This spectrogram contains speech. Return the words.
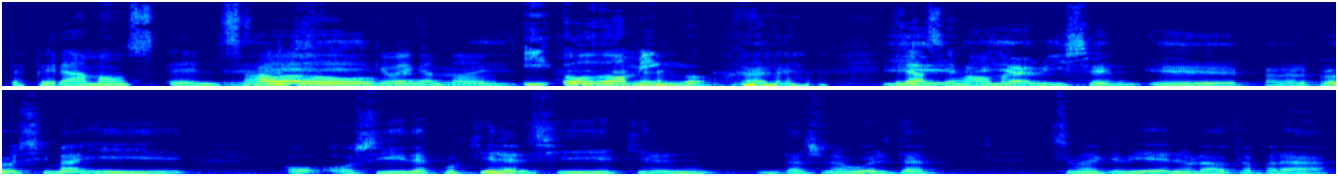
Te esperamos el Eh, sábado sí, que vengan todos. y- y o domingo. Dale. Y, Gracias, y Omar. avisen eh, para la próxima y o, o si después quieren si quieren darse una vuelta la semana que viene o la otra para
